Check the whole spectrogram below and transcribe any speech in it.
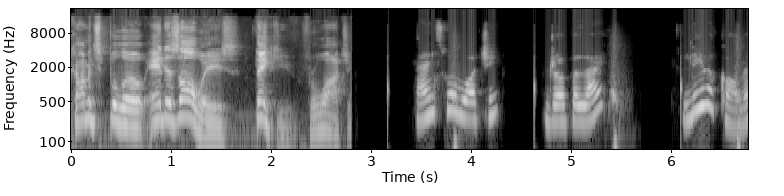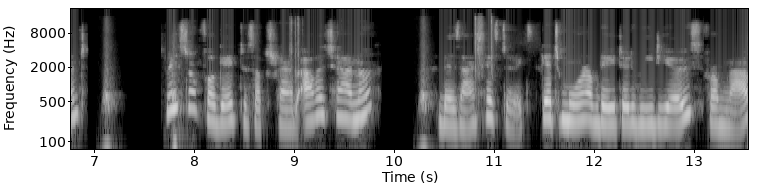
Comments below, and as always, thank you for watching. Thanks for watching. Drop a like, leave a comment. Please don't forget to subscribe our channel Design Historics. Get more updated videos from now.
